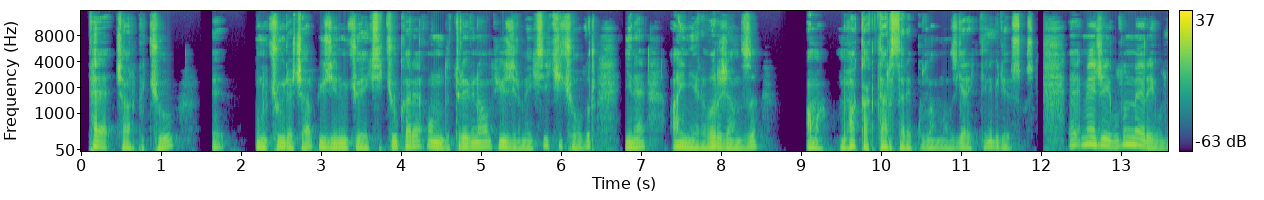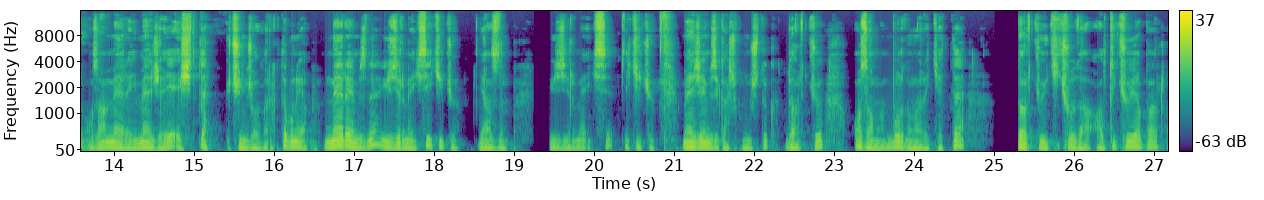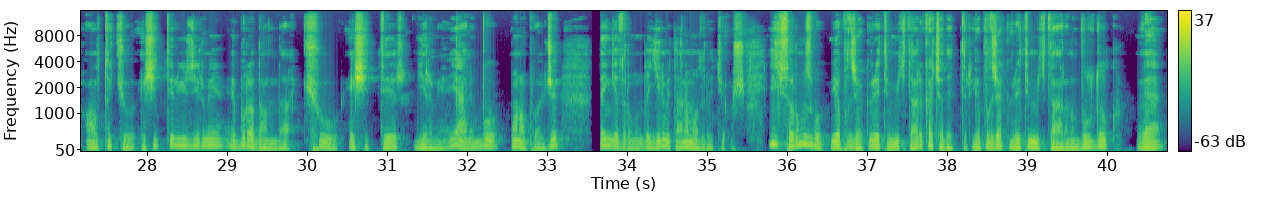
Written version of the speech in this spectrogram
P çarpı Q. E, bunu Q ile çarp. 120 Q eksi Q kare. Onun da türevini al. 120 eksi 2 Q olur. Yine aynı yere varacağınızı ama muhakkak ters talep kullanmanız gerektiğini biliyorsunuz. E, MC'yi buldun, MR'yi buldun. O zaman MR'yi MC'ye eşitle. Üçüncü olarak da bunu yap. MR'miz ne? 120 eksi 2Q. Yazdım. 120 eksi 2Q. MC'mizi kaç bulmuştuk? 4Q. O zaman buradan hareketle 4Q 2Q da 6Q yapar. 6Q eşittir 120'ye. E buradan da Q eşittir 20'ye. Yani bu monopolcu denge durumunda 20 tane mod üretiyormuş. İlk sorumuz bu. Yapılacak üretim miktarı kaç adettir? Yapılacak üretim miktarını bulduk ve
